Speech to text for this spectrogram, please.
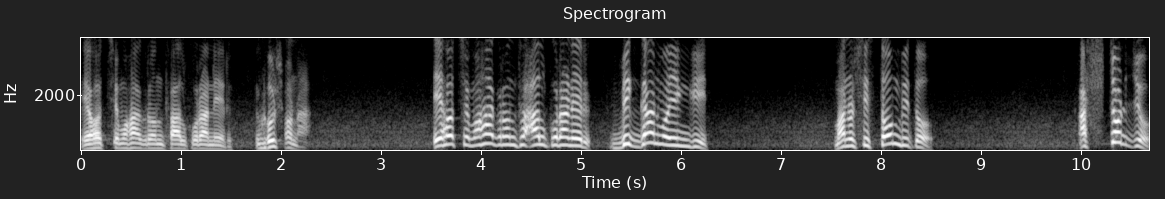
এ হচ্ছে মহাগ্রন্থ আল কোরআনের ঘোষণা। এ হচ্ছে মহাগ্রন্থ আল কোরআনের বিজ্ঞানময় ইঙ্গিত। মানুষ স্তম্ভিত, আশ্চর্য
